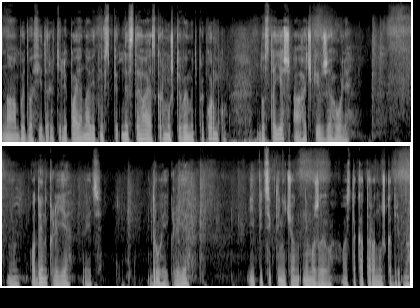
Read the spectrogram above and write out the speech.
На обидва фідери тіліпає, навіть не, вспі- не встигає з кормушки вимить прикормку. Достаєш, а гачки вже голі. Один клює, дивіться, другий клює. І підсікти нічого неможливо. Ось така таранушка дрібна.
